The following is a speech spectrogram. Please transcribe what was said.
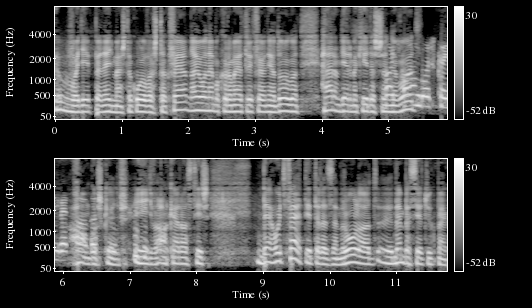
vagy éppen egymásnak olvastak fel. Na jól, nem akarom eltréfelni a dolgot. Három gyermek édesanyja vagy. vagy. hangos könyvet Hangos könyv, így van, akár azt is. De hogy feltételezem rólad, nem beszéltük meg,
